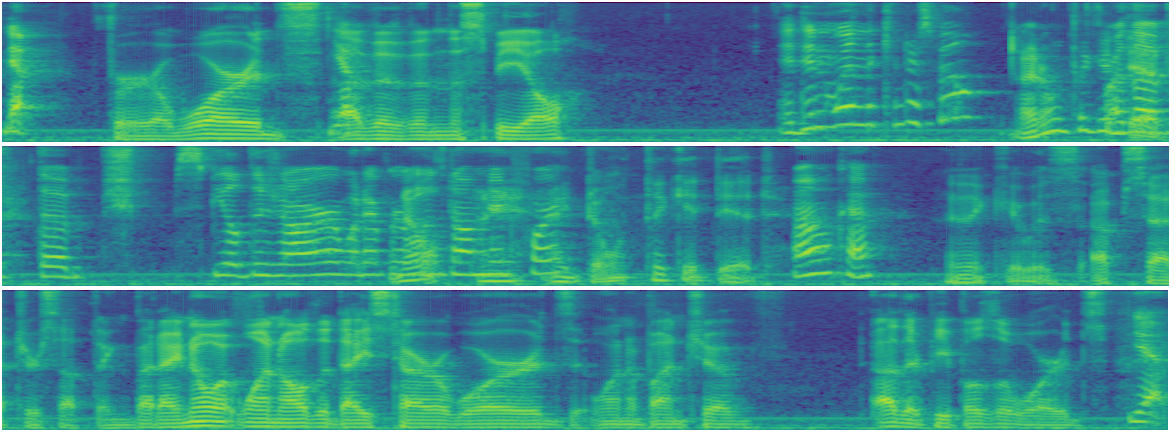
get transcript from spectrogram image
Yep. for awards Yep. other than the Spiel. It didn't win the Kinderspiel? I don't think it or did. the the Spiel des Jahres or whatever it was nominated I, for? I don't think it did. Oh, okay. I think it was upset or something. But I know it won all the Dice Tower awards. It won a bunch of other people's awards. Yeah.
